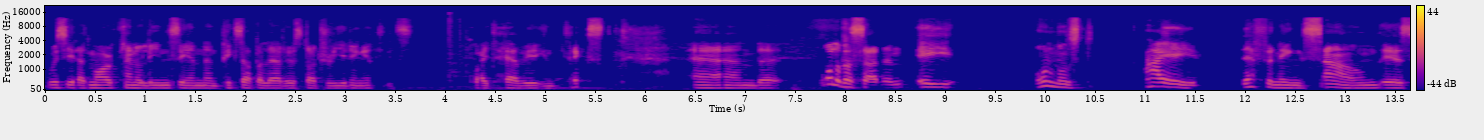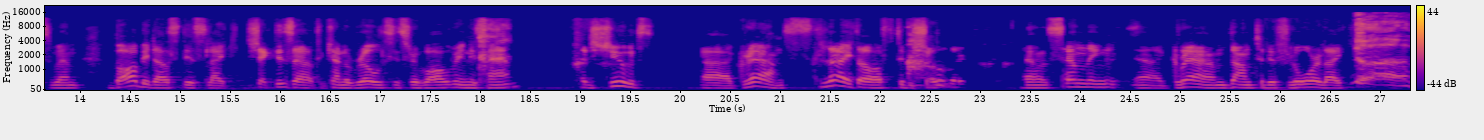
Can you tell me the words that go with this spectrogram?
we see that Mark kind of leans in and picks up a letter, starts reading it. It's quite heavy in text, and uh, all of a sudden, a almost eye deafening sound is when Bobby does this. Like, check this out. He kind of rolls his revolver in his hand and shoots uh, Graham slight off to the shoulder and sending uh, Graham down to the floor like uh,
